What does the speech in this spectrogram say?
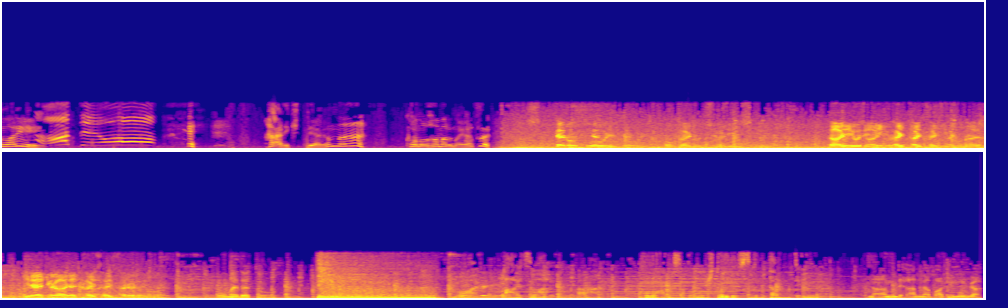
あ、悪い。待ってよ 張り切ってやがんな。このハマるのやつ。知っての通り、今回の就任式第4次臨海大戦に備え、イレギュラーに開催されるもの。おめでとう。おい、あいつは、ああ、木の原里を一人で救ったっていう。なんであんな化け物が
